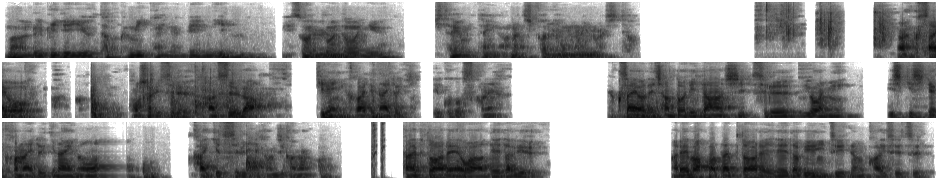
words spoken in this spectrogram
まあ Ruby でいうタップみたいな便利メソッドを導入したよみたいな話かと思いました。まあ副作用を処理する関数がきれいに書かれてないときっていうことですかね。副作用でちゃんとリターンしするように意識して書かないといけないのを解決するって感じかな。タイプとアレイはデータビュー。アレイバッファー、タイプとアレイ、データビューについての解説。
